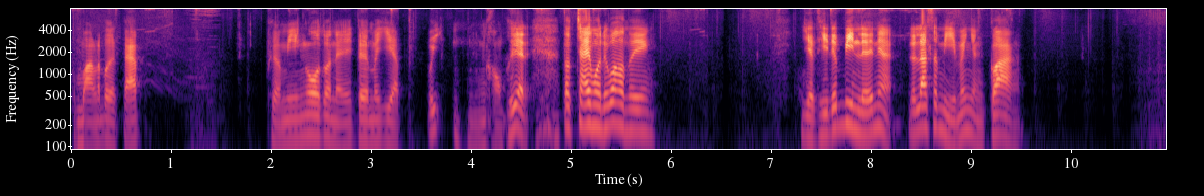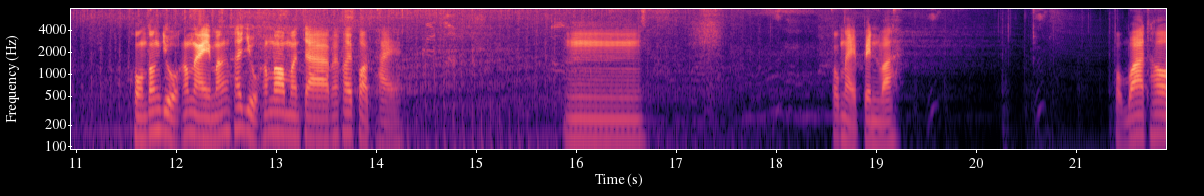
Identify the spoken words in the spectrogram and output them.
ผมวางระเบิดแป๊บ เผื่อมีโง่ตัวไหนเดินมาเหยียบ อุ้ยของเพื่อน ตกใจหมดเลยว่าของตัวเอง เหยียบทีเดียวบินเลยเนี่ย แล้วรัศมีแม่งอย่างกว้าง คงต้องอยู่ข้างในมั้ง ถ้าอยู่ข้างนอกมันจะไม่ค่อยปลอดภัย อืม ตรงไหนเป็นวะ ผมว่าท่อ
